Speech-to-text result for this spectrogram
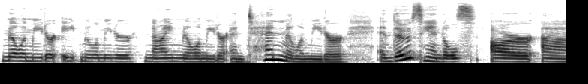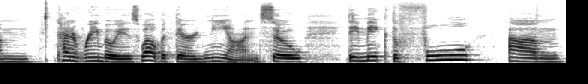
millimeter, 8 millimeter, 9 millimeter, and 10 millimeter. And those handles are um, kind of rainbowy as well, but they're neon. So they make the full um,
